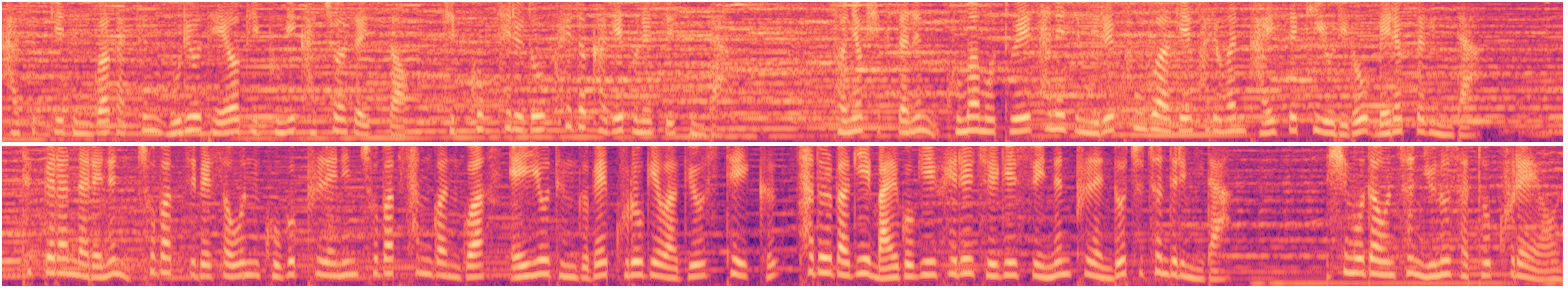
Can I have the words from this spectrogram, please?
가습기 등과 같은 무료 대여 비품이 갖추어져 있어 집콕 체류도 쾌적하게 보낼 수 있습니다. 저녁 식사는 구마모토의 산의 진미를 풍부하게 활용한 가이세키 요리로 매력적입니다. 특별한 날에는 초밥집에서 온 고급 플랜인 초밥 3관과 AO 등급의 구로게 와규 스테이크, 차돌박이 말고기 회를 즐길 수 있는 플랜도 추천드립니다. 시모다 온천 유노사토 쿠레온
